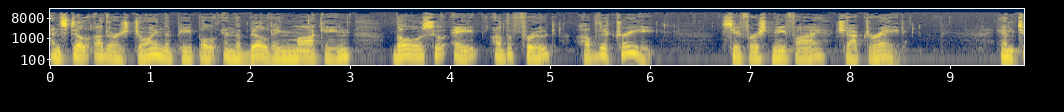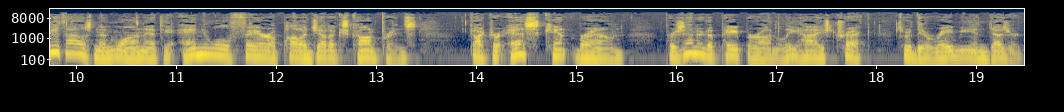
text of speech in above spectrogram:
and still others joined the people in the building mocking those who ate of the fruit of the tree. See 1 Nephi chapter 8. In 2001, at the annual Fair Apologetics Conference, Dr. S. Kent Brown presented a paper on Lehi's trek through the Arabian desert.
